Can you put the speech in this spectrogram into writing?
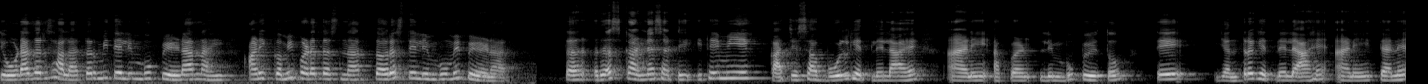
तेवढा जर झाला तर मी ते लिंबू पिळणार नाही आणि कमी पडत असणार तरच ते लिंबू मी पिळणार. तर रस काढण्यासाठी इथे मी एक काचेचा बोल घेतलेला आहे आणि आपण लिंबू पिळतो. ते यंत्र घेतलेलं आहे आणि त्याने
